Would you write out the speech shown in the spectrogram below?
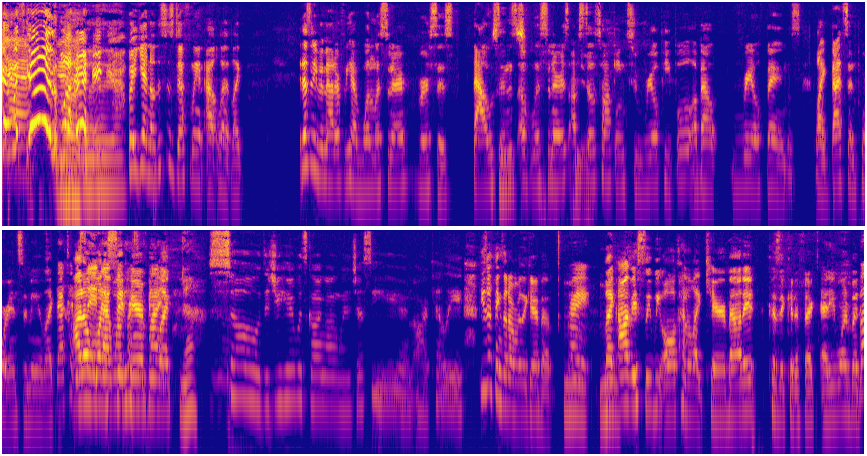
weekend. What's good? Yeah. Like, Yeah, yeah, yeah. But yeah, no, this is definitely an outlet. Like it doesn't even matter if we have one listener versus thousands Thousands. of listeners. I'm Yeah. still talking to real people about real things. Like that's important to me. Like That I don't want to that sit here and be life. like, Yeah. so, did you hear what's going on with Jesse and R. Kelly? These are things I don't really care about. Right. Mm. Like, obviously, we all kind of like care about it because it could affect anyone, but, but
